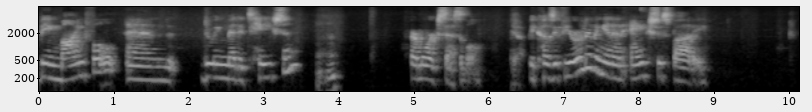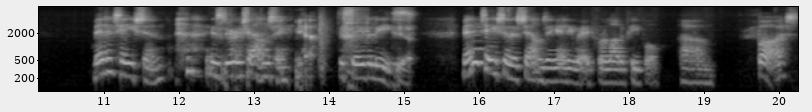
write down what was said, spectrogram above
being mindful and doing meditation Mhm. are more accessible. Yeah. Because if you're living in an anxious body, meditation is very challenging Yeah. to say the least. Yeah. Meditation is challenging anyway for a lot of people, um, but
